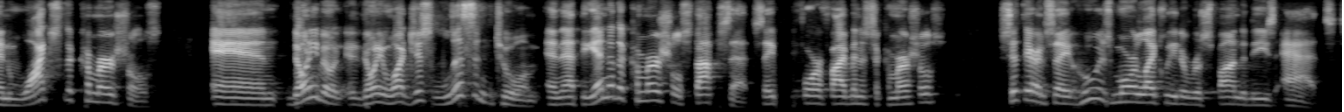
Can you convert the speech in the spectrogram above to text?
and watch the commercials. And don't even don't even watch. Just listen to them. And at the end of the commercial stop set, say four or five minutes of commercials, sit there and say, who is more likely to respond to these ads,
